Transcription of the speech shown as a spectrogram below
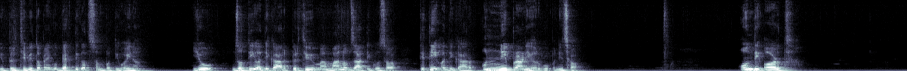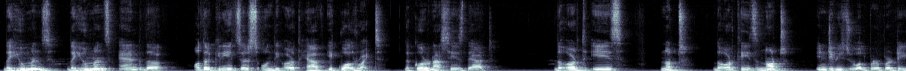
यो पृथ्वी तपाईँको व्यक्तिगत सम्पत्ति होइन। यो जति अधिकार में मानव जाति को त्यति अधिकार अन्य प्राणीहरूको पनि छ। On earth the humans the humans and the other creatures on the earth have equal right the corona says that the earth is not the earth is not individual property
